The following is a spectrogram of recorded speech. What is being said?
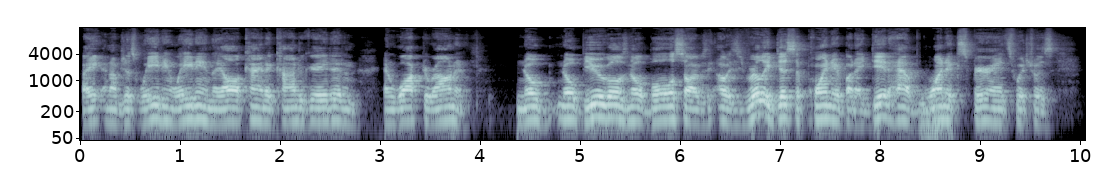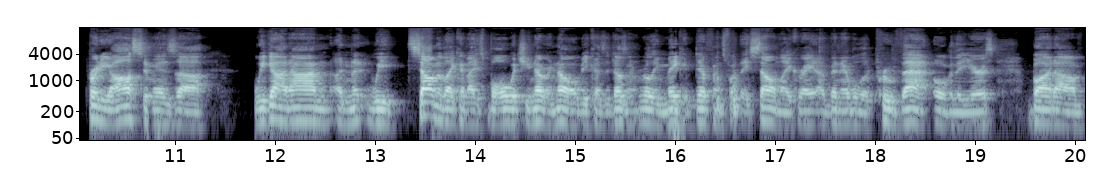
right? And I'm just waiting, waiting. They all kind of congregated and, and walked around, and no no bugles, no bulls. So I was I was really disappointed, but I did have one experience which was pretty awesome. Is uh, we got on a, we sounded like a nice bull, which you never know because it doesn't really make a difference what they sound like, right? I've been able to prove that over the years. But um,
